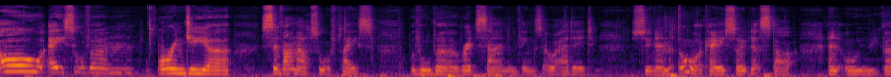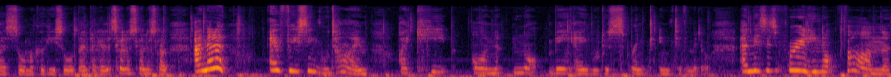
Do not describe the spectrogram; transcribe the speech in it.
Oh, a sort of um orangey uh, savannah sort of place with all the red sand and things that were added soon. And oh, okay. So let's start. And oh, you guys saw my cookie sword then. Okay, let's go. Let's go. Let's go. And no, no. Every single time I keep on not being able to sprint into the middle. And this is really not fun.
